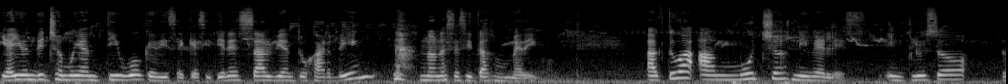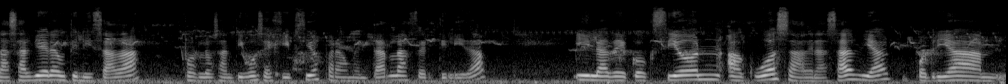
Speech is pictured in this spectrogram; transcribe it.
Y hay un dicho muy antiguo que dice que si tienes salvia en tu jardín, no necesitas un médico. Actúa a muchos niveles. Incluso la salvia era utilizada por los antiguos egipcios para aumentar la fertilidad y la decocción acuosa de la salvia podría mm,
